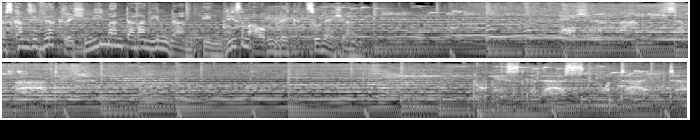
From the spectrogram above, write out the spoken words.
Es kann Sie wirklich niemand daran hindern, in diesem Augenblick zu lächeln. Lächeln macht mich sympathisch. Du bist gelassen und heiter.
